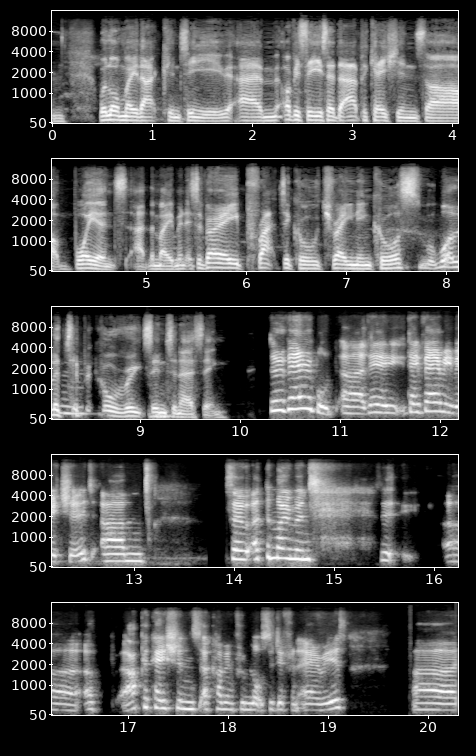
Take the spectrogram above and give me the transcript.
Mm. Well, long may that continue. Um, obviously, you said that applications are buoyant at the moment. It's a very practical training course. What are the mm. typical routes into nursing? They're variable. Uh, they they vary, Richard. Um, so at the moment, the uh, applications are coming from lots of different areas. Uh,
